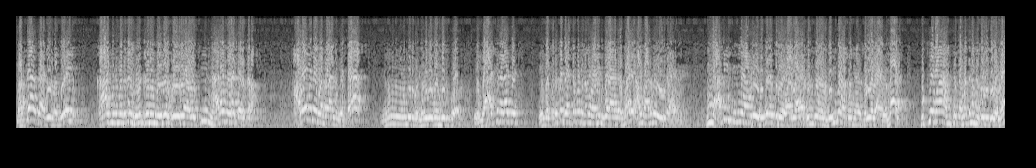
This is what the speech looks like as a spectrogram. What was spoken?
மக்கா ஆதரவு வந்து காதிர் மட்டும் தான் இருக்கணுங்கிறத கோரியா வச்சு நரமுறை படுத்துறான் அவன் என்ன பண்றான்னு கேட்டா நீங்க வந்துட்டு போ நீங்க வந்துட்டு போ. எங்க ஆட்சி நடக்கு. எங்க படத்தை கட்டப்பட்டு நம்ம வாங்கிட்டு போறாங்கிற மாதிரி அவங்க அனுமதி இருக்கிறாங்க இந்த அபிசினியாவுடைய விஜயத்துடைய வரலாறு கொஞ்சம் ஒரு விரிவா கொஞ்சம் சொல்லலா இருந்தால் முக்கியமான அம்சத்தை மட்டும் நம்ம சொல்லிக்கிறோமே.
